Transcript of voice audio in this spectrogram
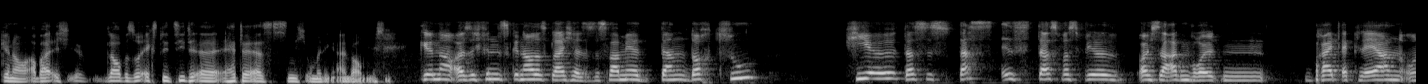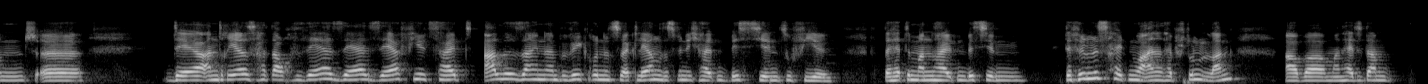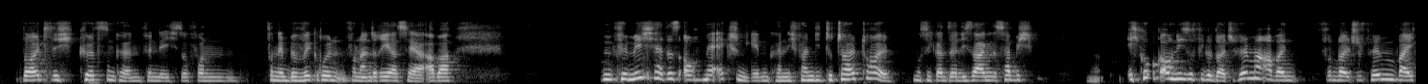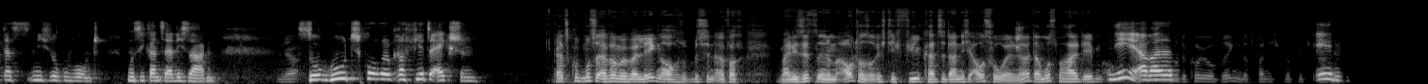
genau, aber ich äh, glaube, so explizit äh, hätte er es nicht unbedingt einbauen müssen. Genau, also ich finde es genau das Gleiche. Also das war mir dann doch zu hier, das ist, das ist das, was wir euch sagen wollten breit erklären und äh, der Andreas hat auch sehr, sehr, sehr viel Zeit, alle seine Beweggründe zu erklären. Und das finde ich halt ein bisschen zu viel. Da hätte man halt ein bisschen. Der Film ist halt nur eineinhalb Stunden lang, aber man hätte dann deutlich kürzen können, finde ich, so von, von den Beweggründen von Andreas her. Aber für mich hätte es auch mehr Action geben können. Ich fand die total toll, muss ich ganz ehrlich sagen. Das habe ich. Ich gucke auch nicht so viele deutsche Filme, aber von deutschen Filmen war ich das nicht so gewohnt, muss ich ganz ehrlich sagen. Ja. So gut choreografierte Action. Ganz gut, musst du einfach mal überlegen, auch so ein bisschen einfach, ich meine, die sitzen in einem Auto, so richtig viel kannst du da nicht ausholen, ne? Da muss man halt eben auch nee, aber eine Choreo bringen, das fand ich wirklich klasse. Eben.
